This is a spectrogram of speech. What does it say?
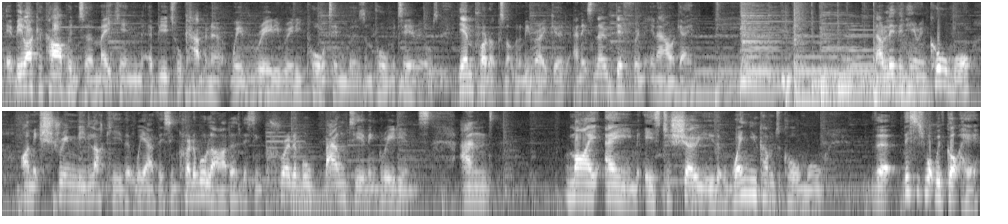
It'd be like a carpenter making a beautiful cabinet with really, really poor timbers and poor materials. The end product's not going to be very good, and it's no different in our game. Now, living here in Cornwall, I'm extremely lucky that we have this incredible larder, this incredible bounty of ingredients, and my aim is to show you that when you come to Cornwall, that this is what we've got here.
